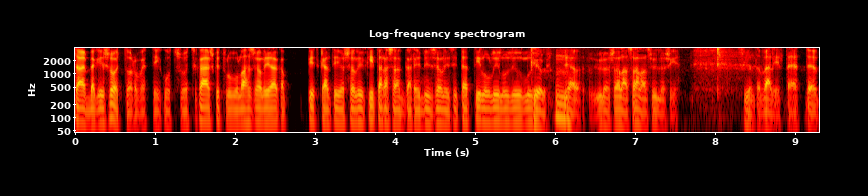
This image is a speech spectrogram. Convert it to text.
Dimebagin soittoa ruvettiin kutsua. Että se 80-luvulla se oli aika pitkälti, jos se oli kitarasankari, niin se oli sitä tilu, lilu, lilu, Kyllä. ja ylös, alas, alas, ylös siltä väliltä. Että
